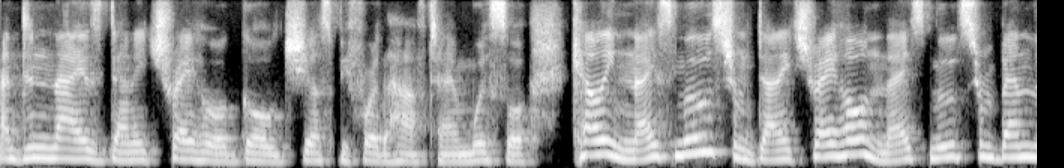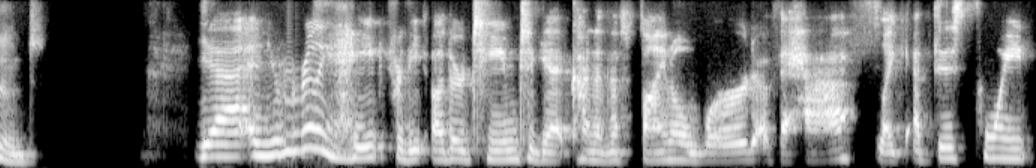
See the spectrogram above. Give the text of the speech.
and denies Danny Trejo a goal just before the halftime whistle. Kelley, nice moves from Danny Trejo, nice moves from Ben Lundt. Yeah, and you really hate for the other team to get kind of the final word of the half. Like at this point,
